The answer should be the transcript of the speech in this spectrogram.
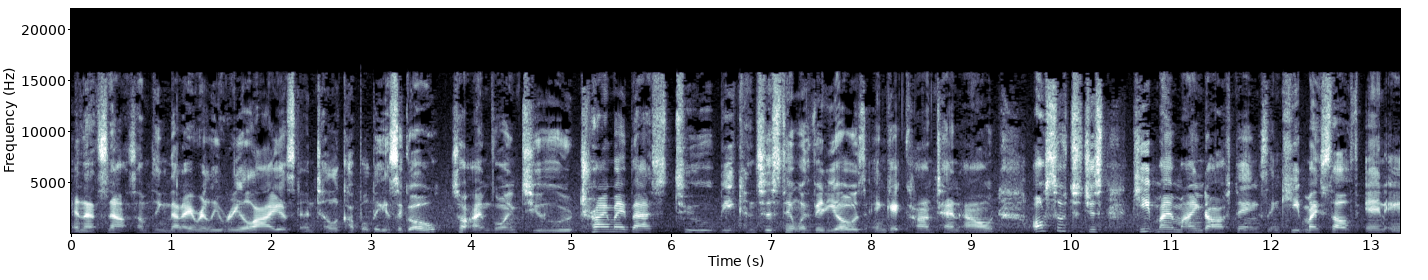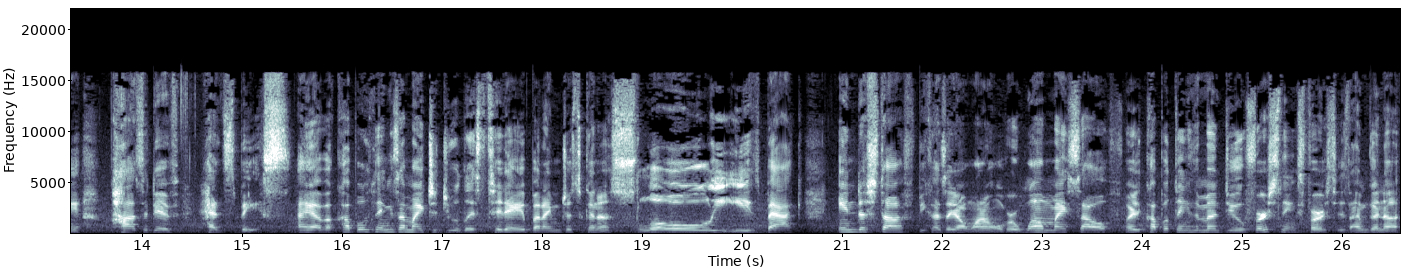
and that's not something that I really realized until a couple days ago. So I'm going to try my best to be consistent with videos and get content out. Also to just keep my mind off things and keep myself in a positive headspace. I have a couple things on my to-do list today but I'm just gonna slowly ease back into stuff because I don't want to overwhelm myself. But a couple things I'm going to do. First things first is I'm going to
